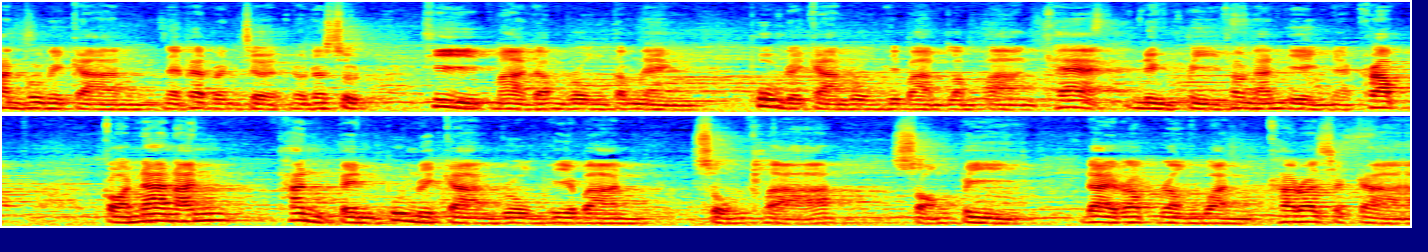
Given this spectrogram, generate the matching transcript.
ท่านผู้บริการนายแพทย์บรรเจิดนนทสุดที่มาดำรงตำแหน่งผู้บริการโรงพยาบาลลำปางแค่ 1 ปีเท่านั้นเองนะครับ ก่อนหน้านั้นท่านเป็นผู้อำนวยการโรงพยาบาลสงขลา 2 ปี ได้รับรางวัลข้าราชการ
